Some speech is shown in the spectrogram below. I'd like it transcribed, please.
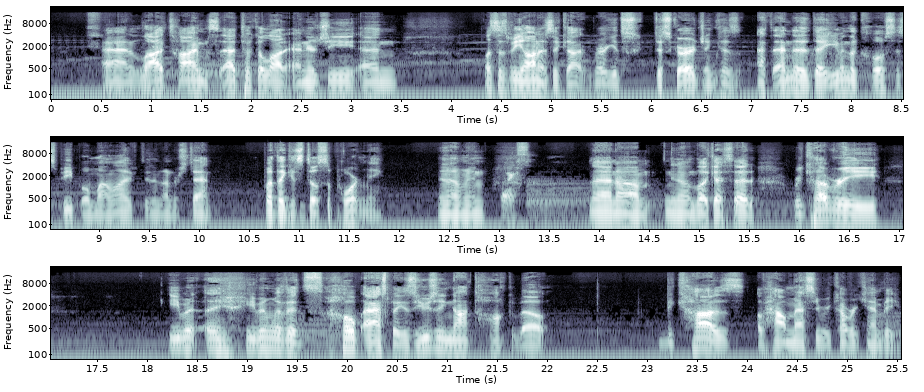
and a lot of times that took a lot of energy and let's just be honest, it got very discouraging because at the end of the day, even the closest people in my life didn't understand but they can still support me. You know what I mean? Of course. And um, you know, like I said, recovery, even eh, even with its hope aspect, is usually not talked about because of how messy recovery can be.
